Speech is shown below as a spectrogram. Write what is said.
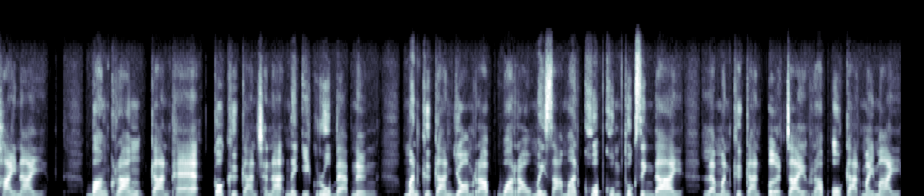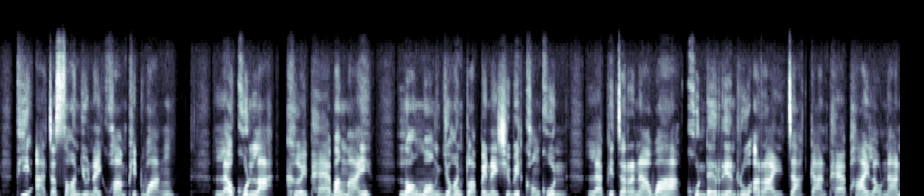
ภายใน บางครั้งการแพ้ก็คือการชนะในอีกรูปแบบหนึ่ง มันคือการยอมรับว่าเราไม่สามารถควบคุมทุกสิ่งได้ และมันคือการเปิดใจรับโอกาสใหม่ ๆ ที่อาจจะซ่อนอยู่ในความผิดหวัง แล้วคุณล่ะ เคยแพ้บ้างไหม ลองมองย้อนกลับไปในชีวิตของคุณ และพิจารณาว่าคุณได้เรียนรู้อะไรจากการแพ้พ่ายเหล่านั้น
